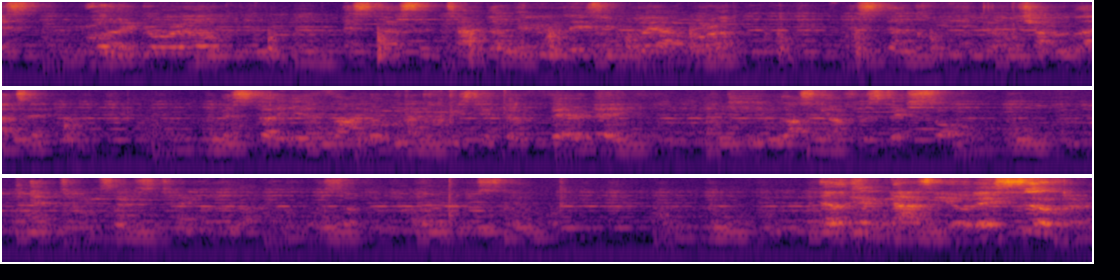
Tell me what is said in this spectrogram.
Es Roy Gordo. Estás sentado en un lazy boy ahora. Está comiendo chocolate. Está llevando una camiseta verde y las gafas de sol. Entonces tengo la cosa para usted. El gimnasio de Silver.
